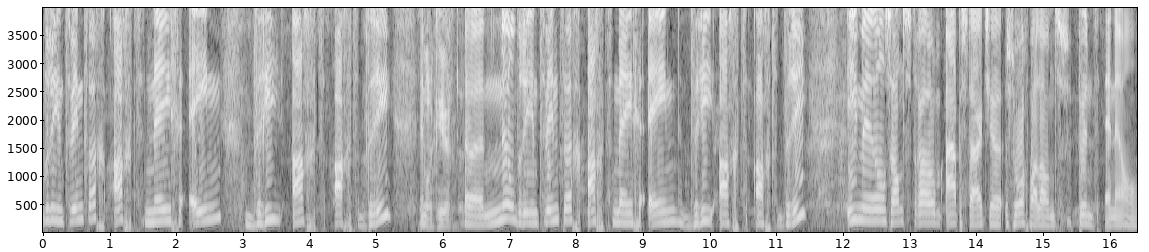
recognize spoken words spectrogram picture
023 891 3883. En, Nog een keer. eh, 023 891 3883. E-mail zandstroom apenstaartje zorgbalans.nl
